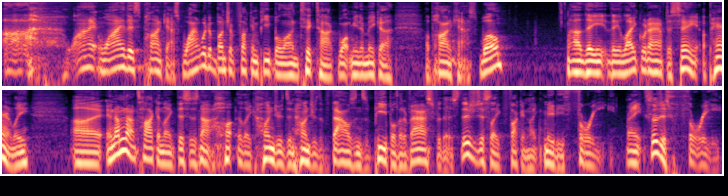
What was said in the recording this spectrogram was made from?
uh, why why this podcast? Why would a bunch of fucking people on TikTok want me to make a, a podcast? Well, uh, they they like what I have to say apparently, uh, and I'm not talking like this is not hu- like hundreds and hundreds of thousands of people that have asked for this. There's just like fucking like maybe three, right? So just three.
